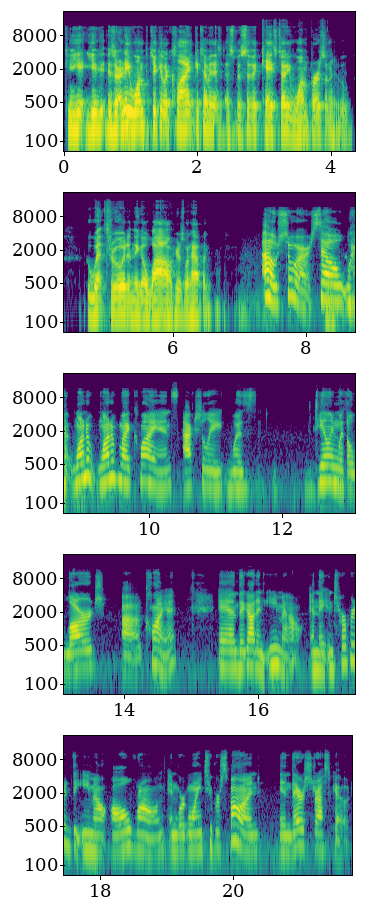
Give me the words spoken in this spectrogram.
Can you, you is there any one particular client you can tell me a specific case study, one person who who went through it and they go, "Wow, here's what happened." Oh, sure. So one of one of my clients actually was dealing with a large uh, client, and they got an email, and they interpreted the email all wrong, and were going to respond in their stress code,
